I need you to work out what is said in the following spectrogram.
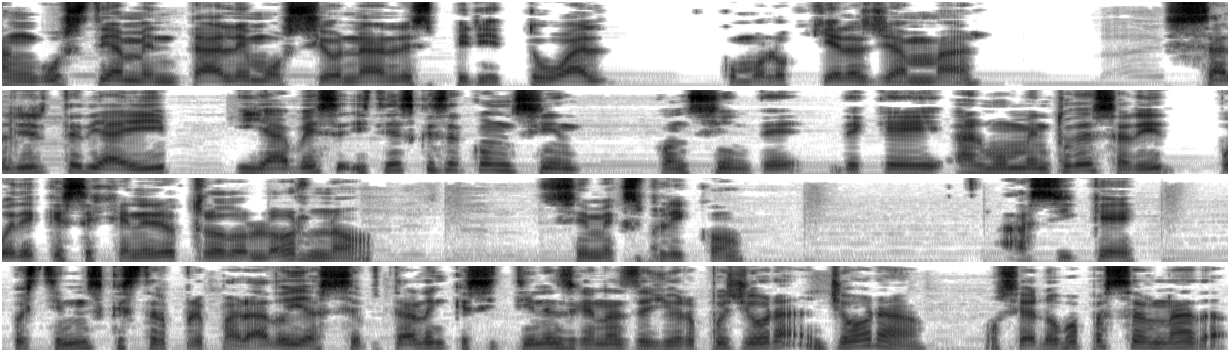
angustia mental, emocional, espiritual, como lo quieras llamar. Salirte de ahí y a veces, y tienes que ser consciente, de que al momento de salir puede que se genere otro dolor, ¿no? Si me explico? Así que, pues tienes que estar preparado y aceptar en que si tienes ganas de llorar, pues llora, llora. O sea, no va a pasar nada.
